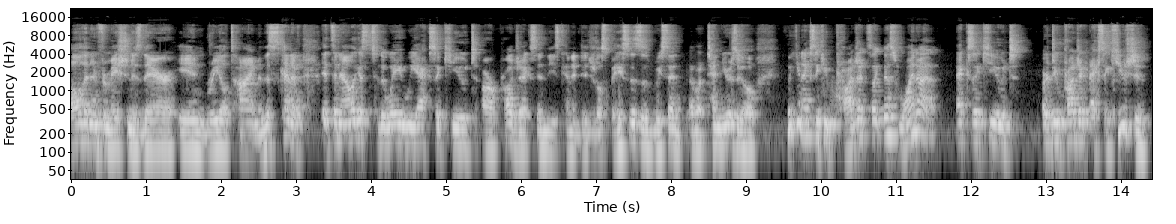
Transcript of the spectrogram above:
all that information is there in real time. And this is kind of it's analogous to the way we execute our projects in these kind of digital spaces. As we said about 10 years ago we can execute projects like this. Why not execute or do project execution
